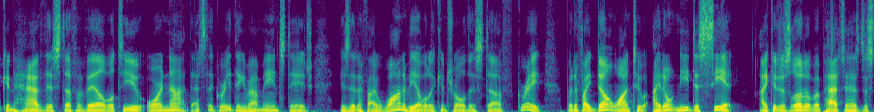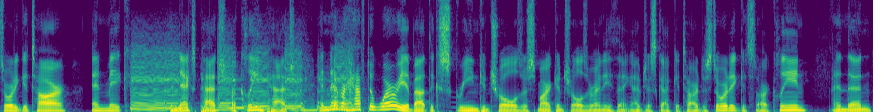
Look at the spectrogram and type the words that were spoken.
can have this stuff available to you or not. That's the great thing about MainStage is that if I want to be able to control this stuff, great. But if I don't want to, I don't need to see it. I could just load up a patch that has distorted guitar and make the next patch a clean patch and never have to worry about the screen controls or smart controls or anything. I've just got guitar distorted, guitar clean, and then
